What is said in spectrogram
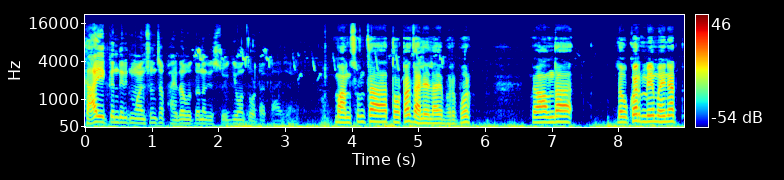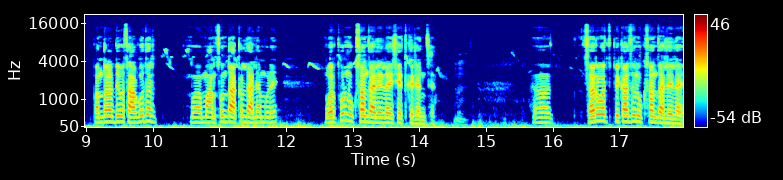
काय एकंदरीत मान्सूनचा फायदा होताना दिसतोय किंवा तोटा काय झाला? मान्सूनचा तोटा झालेला आहे भरपूर. आमदा लवकर मे महिन्यात पंधरा दिवस अगोदर मान्सून दाखल झाल्यामुळे भरपूर नुकसान झालेलं आहे शेतकऱ्यांचं. सर्वच पिकाचं नुकसान झालेलं आहे.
